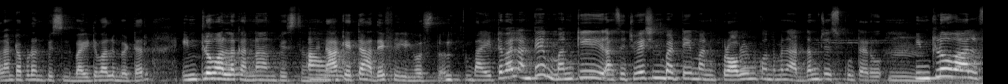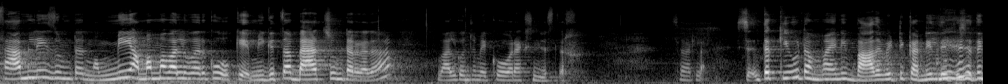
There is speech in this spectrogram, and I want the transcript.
అలాంటప్పుడు అనిపిస్తుంది బయట వాళ్ళు బెటర్ ఇంట్లో వాళ్ళకన్నా అనిపిస్తుంది. నాకైతే అదే ఫీలింగ్ వస్తుంది. బయట వాళ్ళు అంటే మనకి ఆ సిచ్యువేషన్ బట్టి మన ప్రాబ్లమ్ కొంతమంది అర్థం చేసుకుంటారు. ఇంట్లో వాళ్ళ ఫ్యామిలీస్ ఉంటారు. మమ్మీ అమ్మమ్మ వాళ్ళ వరకు ఓకే మిగతా బ్యాచ్ ఉంటారు కదా వాళ్ళు కొంచెం ఎక్కువ ఓవర్ యాక్షన్ చేస్తారు. సో అట్లా. ఇంత క్యూట్ అమ్మాయిని బాధ పెట్టి కన్నీళ్ళు తెప్పించేది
